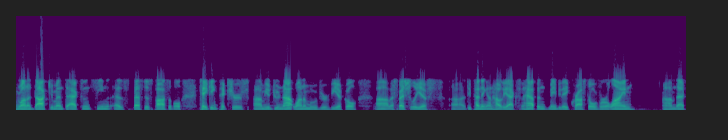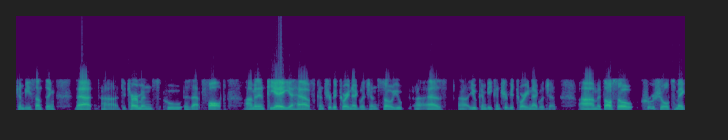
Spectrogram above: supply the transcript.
You want to document the accident scene as best as possible, taking pictures. Um, you do not want to move your vehicle, um, especially if, uh, depending on how the accident happened, maybe they crossed over a line um, that can be something that uh, determines who is at fault. Um, and in PA, you have contributory negligence. So you, uh, as uh, you can be contributory negligent. Um, it's also crucial to make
